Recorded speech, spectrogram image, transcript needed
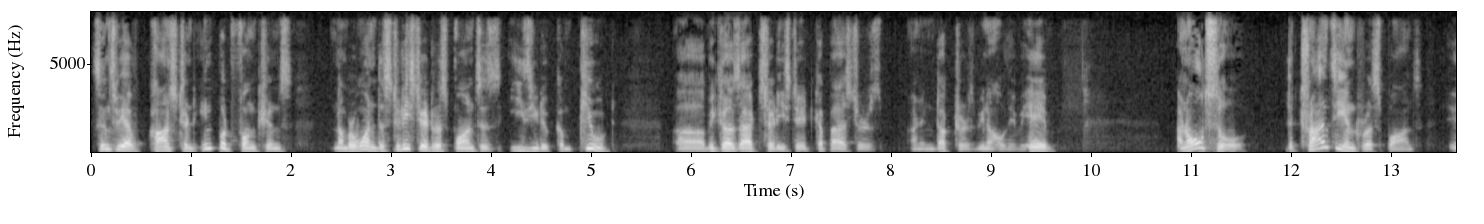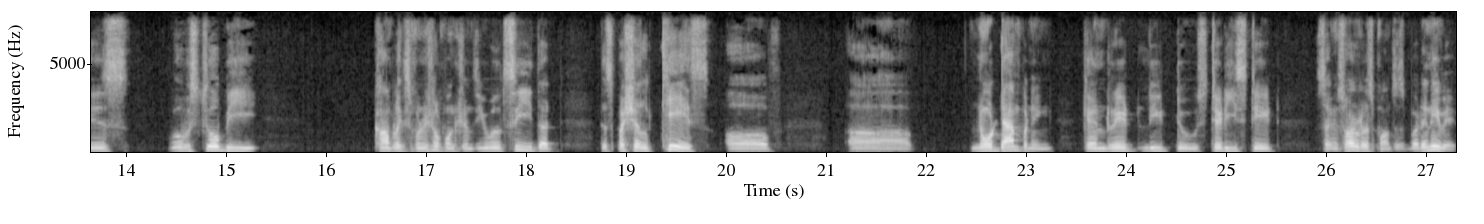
since we have constant input functions number one the steady state response is easy to compute uh, because at steady state capacitors and inductors we know how they behave. And also the transient response is will still be complex exponential functions. You will see that the special case of uh, no dampening can lead to steady state sinusoidal responses. But anyway,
